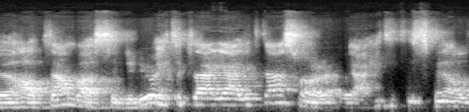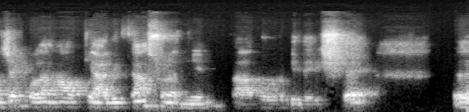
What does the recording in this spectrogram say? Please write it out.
e, halktan bahsediliyor. Hititler geldikten sonra veya Hitit ismini alacak olan halk geldikten sonra diyelim daha doğru bir deyişle. E,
